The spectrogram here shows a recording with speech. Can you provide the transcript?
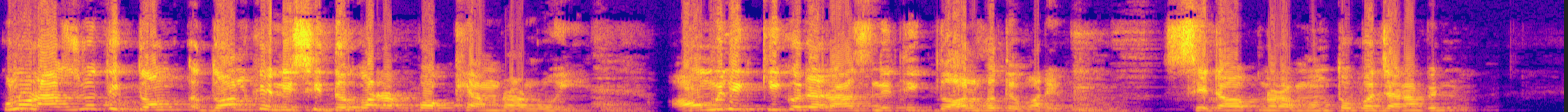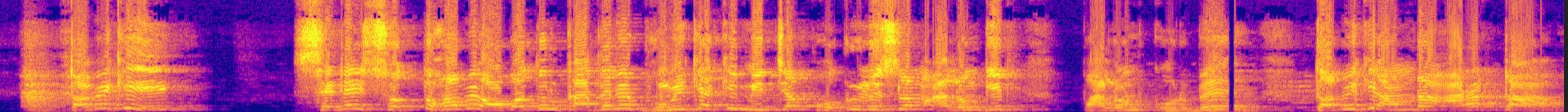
কোনো রাজনৈতিক দল- দলকে নিষিদ্ধ করার পক্ষে আমরা নই। আওয়ামী লীগ কি করে রাজনৈতিক দল হতে পারে, সেটাও আপনারা মন্তব্য জানাবেন। তবে কি সেটাই সত্য হবে? অবাদুল কাদেরের ভূমিকা কি মির্জা ফখরুল ইসলাম আলমগীর পালন করবে? তবে কি আমরা আরেকটা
